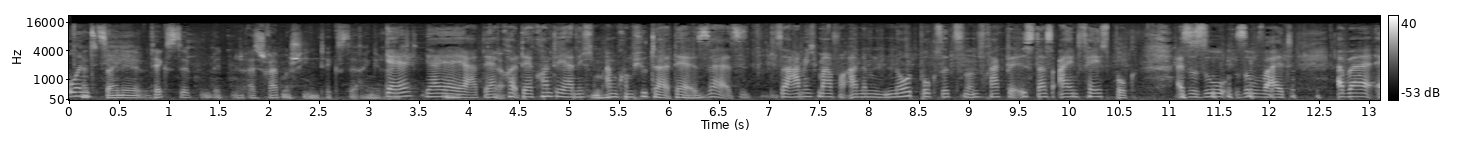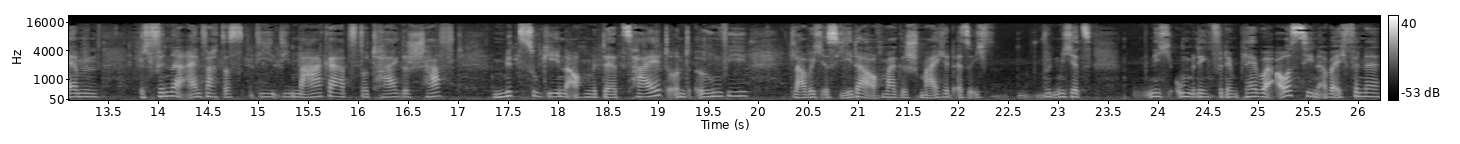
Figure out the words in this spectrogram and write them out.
Und Hat seine Texte mit, als Schreibmaschinentexte eingereicht. Gell? Ja, ja, ja. Der, Ja. ko- der konnte ja nicht am Computer. Der sah, sah mich mal vor einem Notebook sitzen und fragte, ist das ein Facebook? Also so, so weit. Aber ähm, ich finde einfach, dass die, die Marke hat es total geschafft, mitzugehen, auch mit der Zeit. Und irgendwie, glaube ich, ist jeder auch mal geschmeichelt. Also ich würde mich jetzt nicht unbedingt für den Playboy ausziehen, aber ich finde,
